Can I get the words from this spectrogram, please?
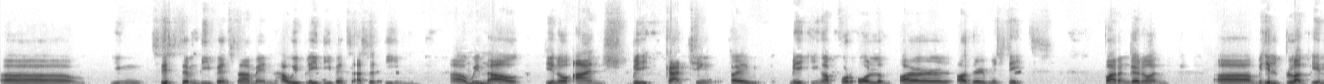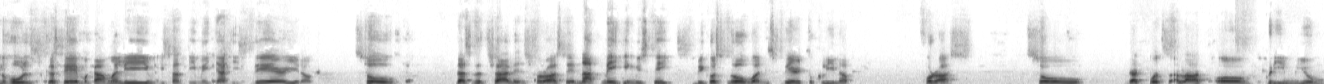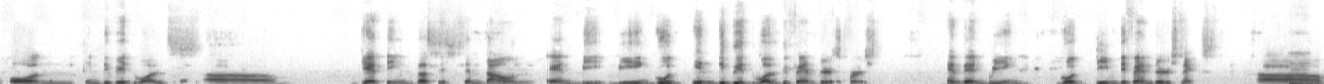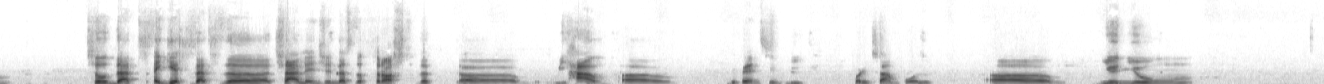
um, yung system defense namin, how we play defense as a team, uh, mm-hmm. without you know Ange catching, uh, making up for all of our other mistakes. Parang ganon. Um, he'll plug in holes kasi magkamali yung isang teammate niya, he's there, you know. So that's the challenge for us, eh? not making mistakes because no one is there to clean up for us. So that puts a lot of premium on individuals um, getting the system down and be being good individual defenders first and then being good team defenders next um, hmm. so that's i guess that's the challenge and that's the thrust that uh, we have uh, defensively for example um, yun yung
